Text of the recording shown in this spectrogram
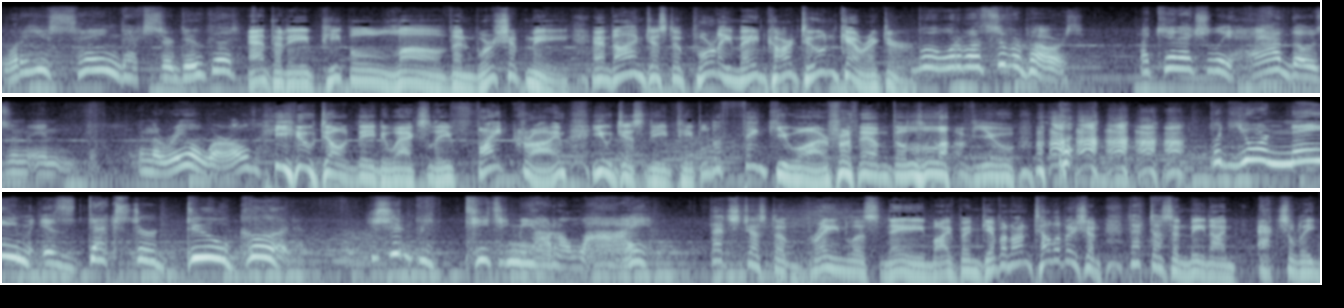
What are you saying, Dexter Dogood? Anthony, people love and worship me, and I'm just a poorly made cartoon character. But what about superpowers? I can't actually have those in in in the real world. You don't need to actually fight crime. You just need people to think you are for them to love you. But your name is Dexter Do Good. You shouldn't be teaching me how to lie. That's just a brainless name I've been given on television. That doesn't mean I'm actually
